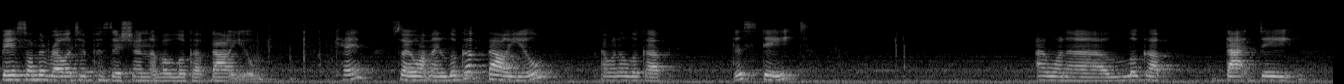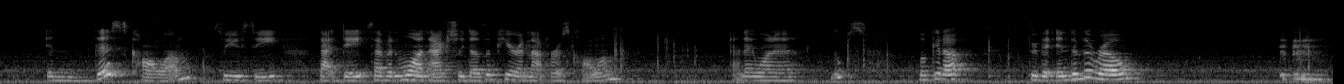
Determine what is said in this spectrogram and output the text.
based on the relative position of a lookup value. Okay, so I want my lookup value. I want to look up this date. I want to look up that date in this column. So you see that date 7-1 actually does appear in that first column. And I want to, oops, look it up through the end of the row. And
